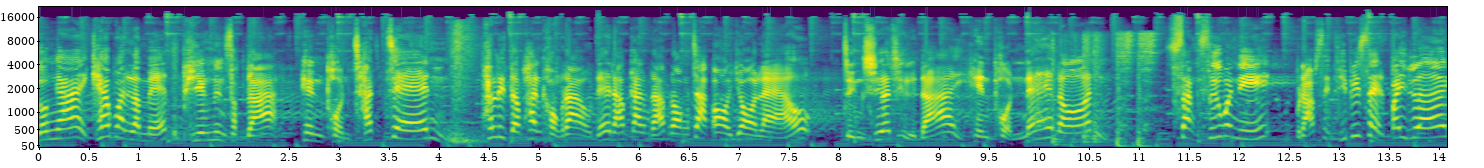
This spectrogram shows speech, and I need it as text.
ก็ง่ายแค่วันละเม็ดเพียงหนึ่งสัปดาห์ เห็นผลชัดเจน ผลิตภัณฑ์ของเราได้รับการรับรองจากออยแล้ว จึงเชื่อถือได้เห็นผลแน่นอน สั่งซื้อวันนี้รับสิทธิพิเศษไปเลย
